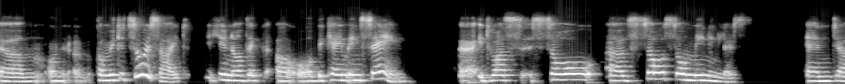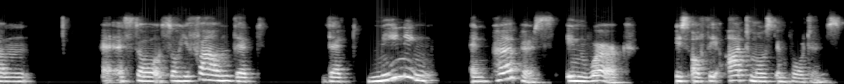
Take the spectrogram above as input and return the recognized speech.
um, or uh, committed suicide. You know, they, uh, or became insane. Uh, it was so uh, so so meaningless, and um, uh, so so he found that that meaning and purpose in work is of the utmost importance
